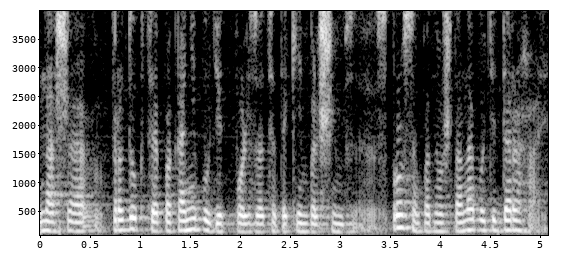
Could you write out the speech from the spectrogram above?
наша продукция пока не будет пользоваться таким большим спросом, потому что она будет дорогая.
